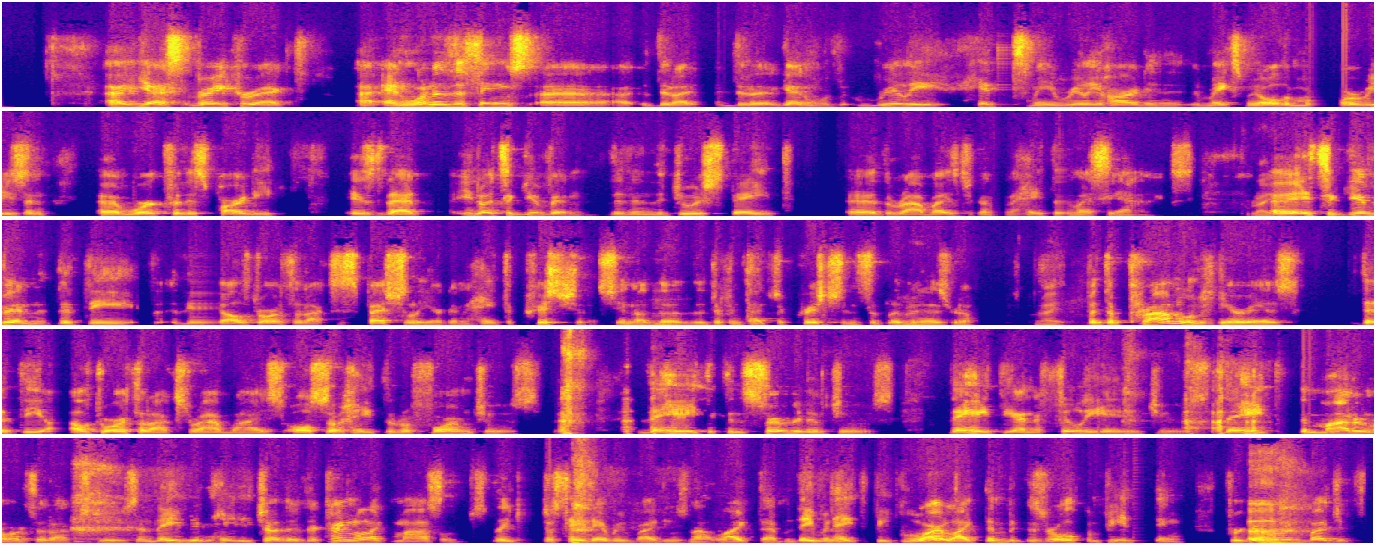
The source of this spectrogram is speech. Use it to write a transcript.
Uh, yes, very correct. Uh, and one of the things uh, that I that again really hits me really hard, and it makes me all the more reason uh, work for this party, is that you know it's a given that in the Jewish state uh, the rabbis are going to hate the messianics. Right. Uh, it's a given that the the ultra orthodox especially are going to hate the Christians. You know the the different types of Christians that live in Israel. right. But the problem here is that the ultra Orthodox rabbis also hate the Reform Jews. they hate the conservative Jews. They hate the unaffiliated Jews. They hate the modern Orthodox Jews. And they even hate each other. They're kind of like Muslims. They just hate everybody who's not like them. And they even hate the people who are like them because they're all competing for government budgets.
